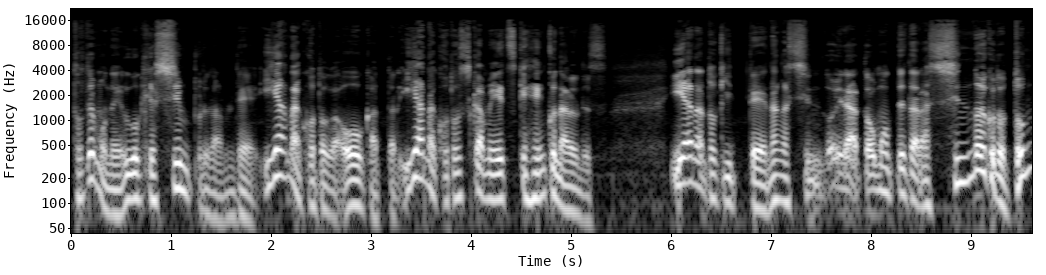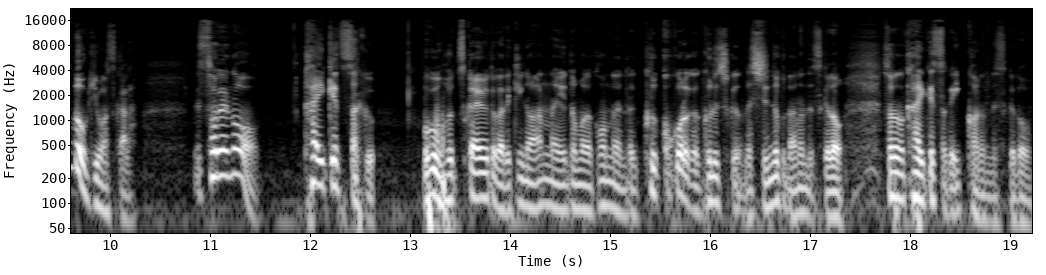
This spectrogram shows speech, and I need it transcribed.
とてもね、動きがシンプルなんで、嫌なことが多かったら嫌なことしか目つけへんくなるんです。嫌な時ってなんかしんどいなと思ってたらしんどいことどんどん起きますから。でそれの解決策。僕も二日酔いとかで昨日あんな言うと思うこんなんで心が苦しくなってしんどくなるんですけど、それの解決策が一個あるんですけど、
